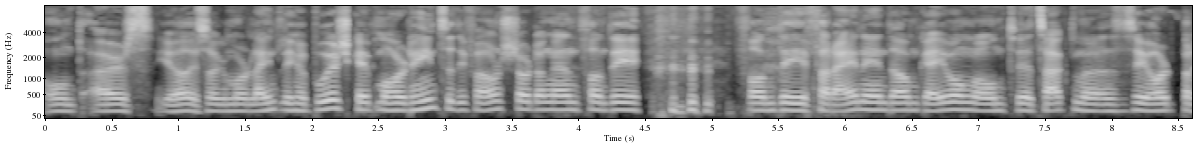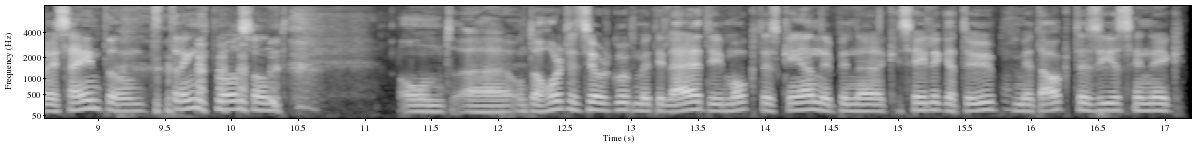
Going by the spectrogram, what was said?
Und als, ja, ich sage mal, ländlicher Bursch geht man halt hin zu den Veranstaltungen von den von die Vereinen in der Umgebung und jetzt sagt man sich halt präsent und trinkt was und, und äh, unterhaltet sich halt gut mit den Leuten. Ich mag das gern, ich bin ein geselliger Typ, mir taugt das irrsinnig.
